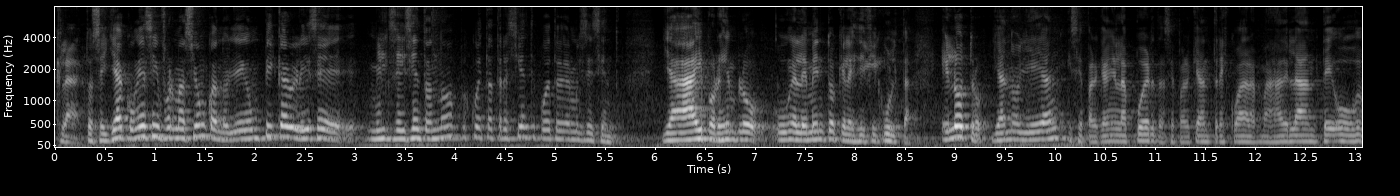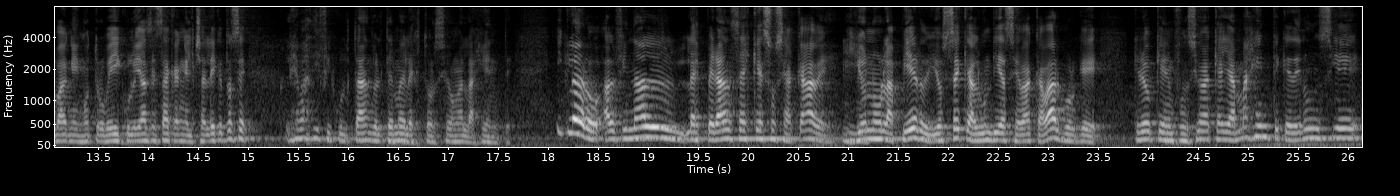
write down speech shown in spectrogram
Claro. Entonces ya con esa información, cuando llega un pícaro y le dice 1.600, no, pues cuesta 300, puede tener 1.600. Ya hay, por ejemplo, un elemento que les dificulta. El otro, ya no llegan y se parquean en la puerta, se parquean tres cuadras más adelante o van en otro vehículo, ya se sacan el chaleco. Entonces, les vas dificultando el tema de la extorsión a la gente. Y claro, al final la esperanza es que eso se acabe y yo no la pierdo. Yo sé que algún día se va a acabar porque creo que en función a que haya más gente que denuncie,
